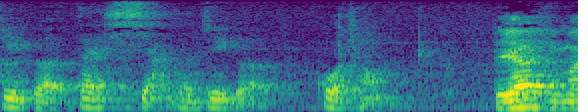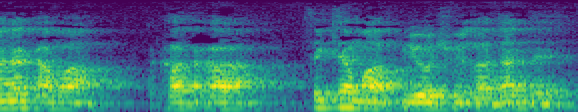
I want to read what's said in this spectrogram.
这个在想的这个过程。 ။တရားရှိမှန်တဲ့ခါမှာတစ်ခါတစ်ခါစိတ်ထဲမှာပျော်ရွှင်လာတတ်တယ်။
